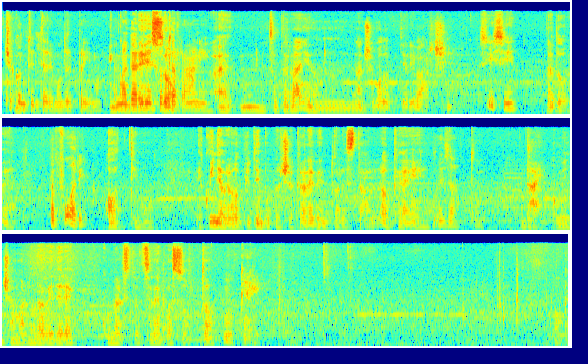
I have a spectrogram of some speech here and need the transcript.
Ci accontenteremo del primo. In magari dei sotterranei. Eh, sotterranei non, non c'è modo di arrivarci. Sì, sì, Da dove? da fuori. Ottimo. E quindi avremo più tempo per cercare l'eventuale stalla, ok? Esatto. Dai, cominciamo allora a vedere com'è la situazione qua sotto. Ok. Ok.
